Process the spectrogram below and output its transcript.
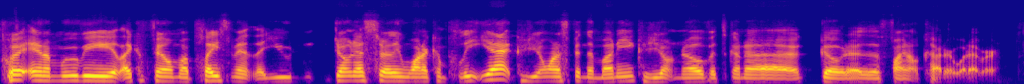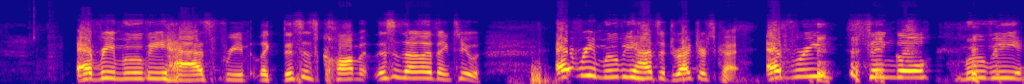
put in a movie like a film a placement that you don't necessarily want to complete yet because you don't want to spend the money because you don't know if it's gonna go to the final cut or whatever. Every movie has pre like this is common. This is another thing too. Every movie has a director's cut. Every single movie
